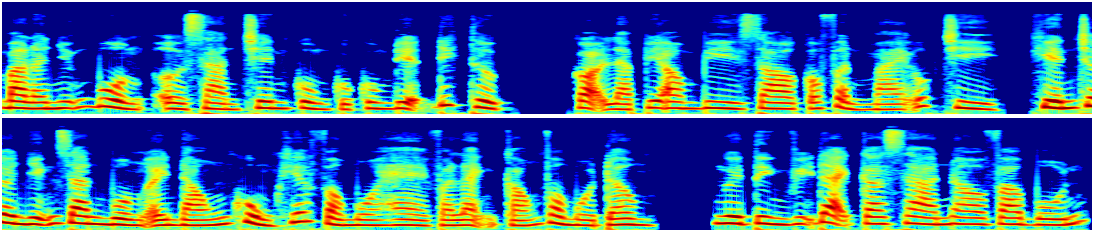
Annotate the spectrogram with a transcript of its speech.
mà là những buồng ở sàn trên cùng của cung điện đích thực, gọi là Pyongbi do có phần mái ốp trì, khiến cho những gian buồng ấy nóng khủng khiếp vào mùa hè và lạnh cóng vào mùa đông. Người tình vĩ đại Casanova 4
